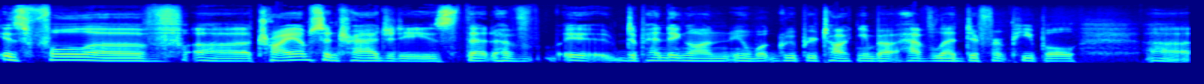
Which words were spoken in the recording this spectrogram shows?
is full of uh, triumphs and tragedies that have, eh, depending on you know, what group you're talking about, have led different people uh,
